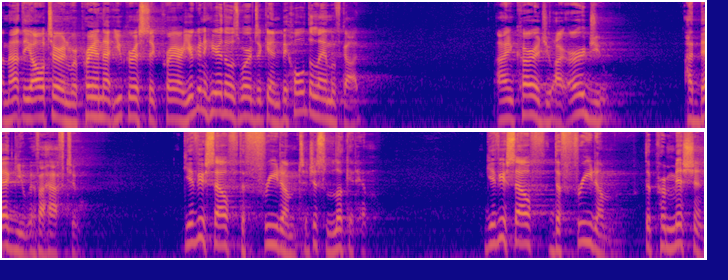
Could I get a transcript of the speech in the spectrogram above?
I'm at the altar and we're praying that Eucharistic prayer, you're going to hear those words again Behold the Lamb of God. I encourage you, I urge you, I beg you if I have to. Give yourself the freedom to just look at Him. Give yourself the freedom, the permission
